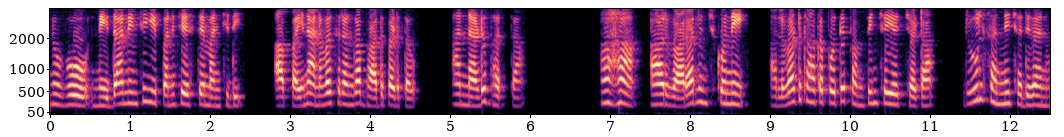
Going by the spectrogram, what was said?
నువ్వు నిదానించి ఈ పని చేస్తే మంచిది. ఆ పైన అనవసరంగా బాధపడతావు అన్నాడు భర్త. ఆహా ఆరు వారాలుంచుకొని అలవాటు కాకపోతే పంపించేయొచ్చట. రూల్స్ అన్నీ చదివాను.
